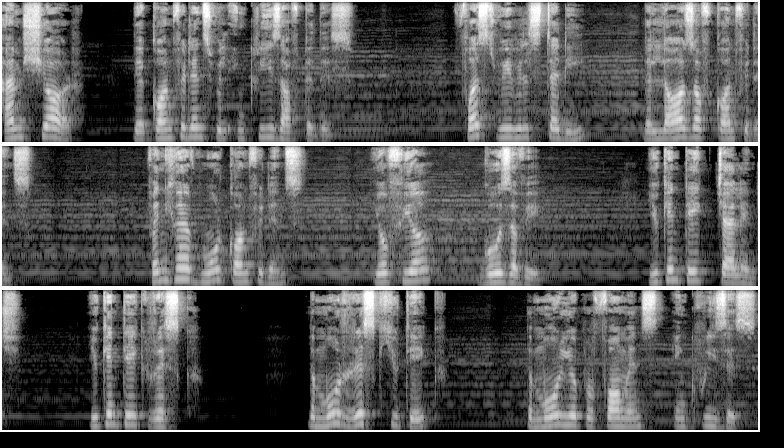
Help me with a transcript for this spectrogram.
I am sure their confidence will increase after this. First, we will study the laws of confidence. When you have more confidence, your fear goes away. You can take challenge. You can take risk. The more risk you take, the more your performance increases.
